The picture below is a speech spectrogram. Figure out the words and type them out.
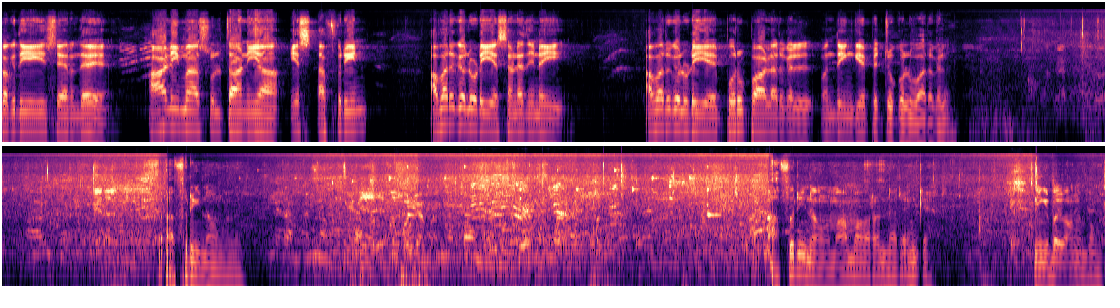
பகுதியைச் சேர்ந்த ஆலிமா சுல்தானியா எஸ் அஃப்ரீன் அவர்களுடைய சனதினை அவர்களுடைய பொறுப்பாளர்கள் வந்து இங்கே பெற்றுக்கொள்வார்கள். அஃப்ரீன் அவங்க அஃப்ரீன் அவங்க மாமா வரன்னாரு. எங்கே? நீங்கள் போய் வாங்க போங்க.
